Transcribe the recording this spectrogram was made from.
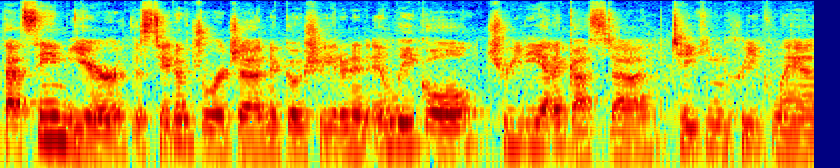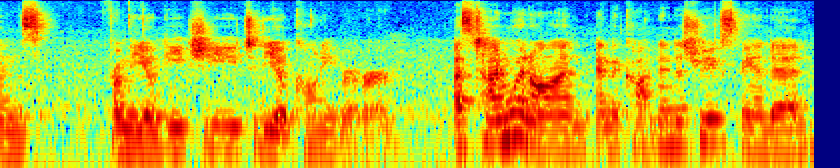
That same year, the state of Georgia negotiated an illegal treaty at Augusta, taking Creek lands from the Ogeechee to the Oconee River. As time went on and the cotton industry expanded,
